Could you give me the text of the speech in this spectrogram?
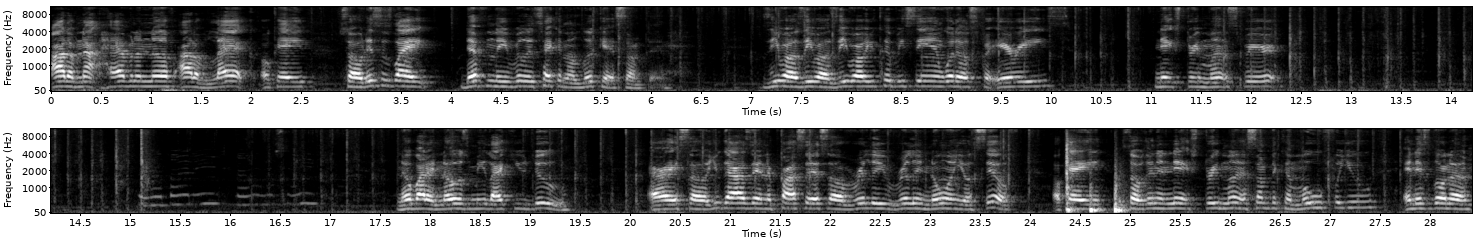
out of not having enough, out of lack, okay? So this is like definitely really taking a look at something. Zero, zero, zero, you could be seeing. What else for Aries? Next three months, Spirit. Nobody knows me like you do. All right, so you guys are in the process of really, really knowing yourself. Okay, so within the next three months, something can move for you, and it's gonna,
